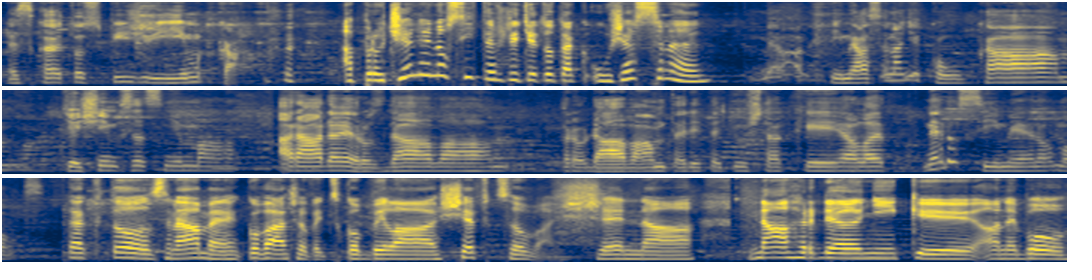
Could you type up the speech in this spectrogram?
Dneska je to spíš výjimka. A proč je nenosíte? Vždyť je to tak úžasné. Já nevím, já se na ně koukám, těším se s nima a ráda je rozdávám prodávám tedy teď už taky, ale nenosím je no moc. Tak to známe, Kovářovic Kobila, Ševcova žena, náhrdelníky anebo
